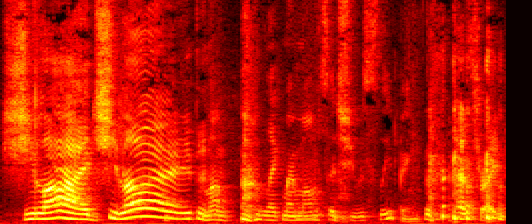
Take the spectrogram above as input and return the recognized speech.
She lied. She lied. Mom, like my mom said, she was sleeping. That's right.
